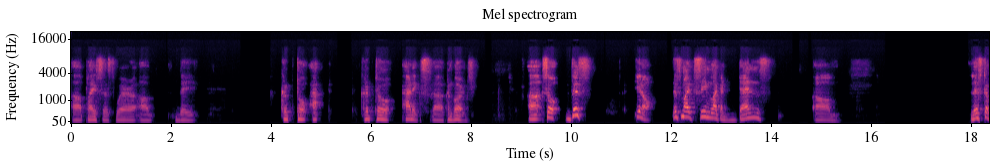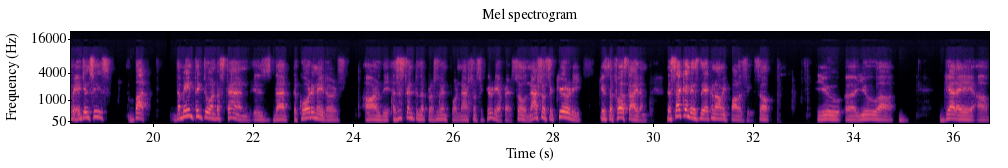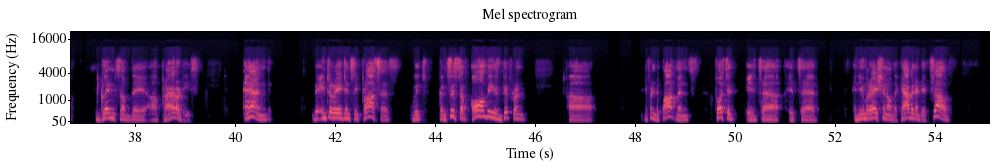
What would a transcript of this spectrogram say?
uh, places where uh, they crypto, crypto addicts uh, converge. Uh, so this, you know, this might seem like a dense um, list of agencies, but the main thing to understand is that the coordinators are the assistant to the president for national security affairs. So national security is the first item. The second is the economic policy. So you uh, you uh, get a, uh, glimpse of the uh, priorities and the interagency process, which consists of all these different uh, different departments. First, it, it's a it's a enumeration of the cabinet itself,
